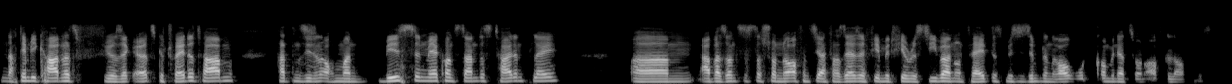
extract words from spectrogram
nachdem die Cardinals für Zach Ertz getradet haben, hatten sie dann auch mal ein bisschen mehr konstantes Tight Play. Ähm, aber sonst ist das schon eine Offense, die einfach sehr, sehr viel mit vier Receivern und verhältnismäßig simplen Kombinationen aufgelaufen ist.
